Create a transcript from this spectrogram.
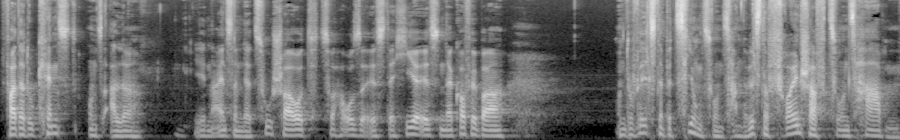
Vater, du kennst uns alle, jeden Einzelnen, der zuschaut, zu Hause ist, der hier ist, in der Coffeebar. Und du willst eine Beziehung zu uns haben, du willst eine Freundschaft zu uns haben.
